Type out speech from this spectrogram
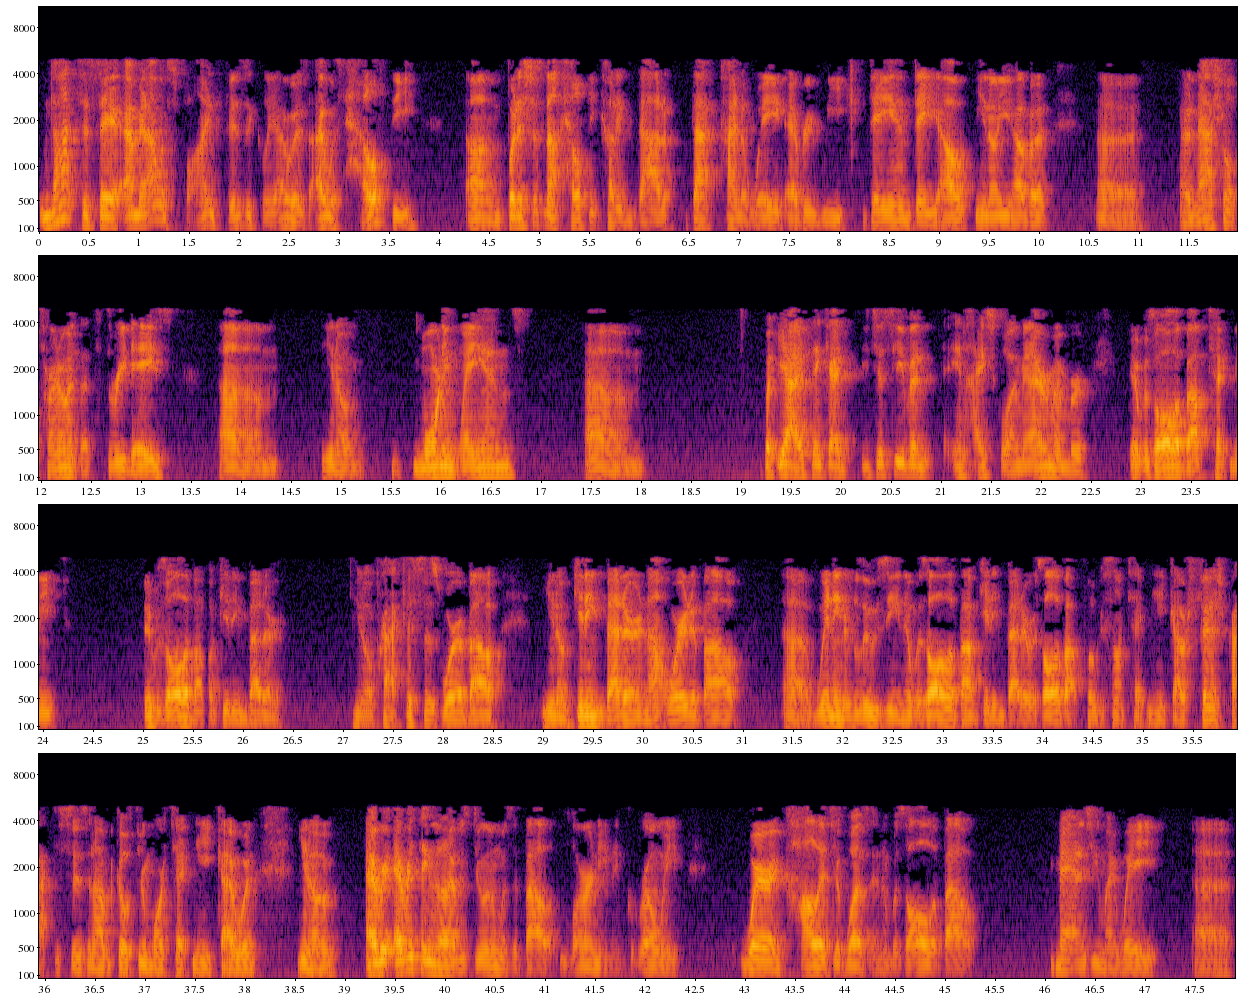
not to say, I mean, I was fine physically. I was, I was healthy, um, but it's just not healthy cutting that that kind of weight every week, day in, day out. You know, you have a a, a national tournament that's three days. Um, you know, morning weigh-ins. Um, but yeah, I think I just even in high school. I mean, I remember it was all about technique. It was all about getting better. You know, practices were about you know getting better, and not worried about uh, winning or losing. It was all about getting better. It was all about focus on technique. I would finish practices and I would go through more technique. I would, you know, every everything that I was doing was about learning and growing. Where in college it wasn't. It was all about managing my weight. Uh,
